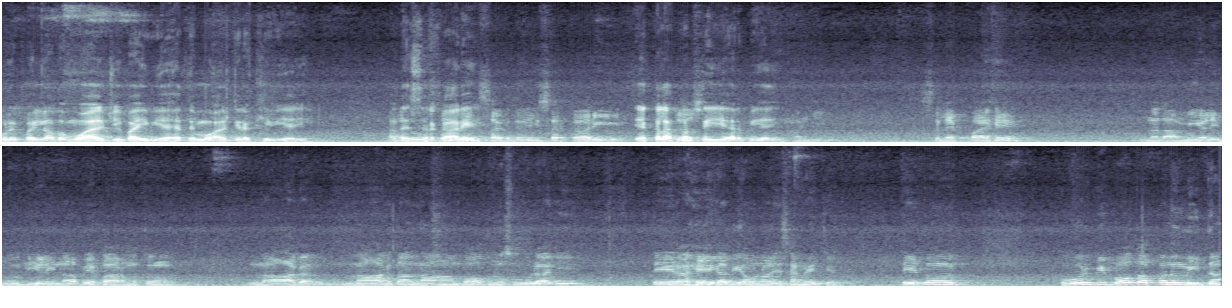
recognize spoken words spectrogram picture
ਕੋਲੇ ਪਹਿਲਾਂ ਤੋਂ ਮੋਬਾਈਲ 'ਚ ਹੀ ਪਾਈ ਵੀ ਹੈ ਤੇ ਮੋਬਾਈਲ 'ਚ ਹੀ ਰੱਖੀ ਵੀ ਹੈ ਜੀ। ਅਤੇ ਸਰਕਾਰੀ ਦੇਖ ਸਕਦੇ ਹੋ ਜੀ ਸਰਕਾਰੀ 1 ਲੱਖ 30000 ਰੁਪਏ ਜੀ। ਹਾਂਜੀ। ਸਲਿੱਪ ਆ ਇਹ। ਨਲਾਮੀ ਵਾਲੀ ਬੋਲੀ ਵਾਲੀ ਨਾਭੇ ਫਾਰਮ ਤੋਂ ਨਾਗ ਨਾਗ ਦਾ ਨਾਮ ਬਹੁਤ ਮਸ਼ਹੂਰ ਆ ਜੀ ਤੇ ਰਹੇਗਾ ਵੀ ਆਉਣ ਵਾਲੇ ਸਮੇਂ 'ਚ। ਤੇ ਇਹ ਤੋਂ ਹੋਰ ਵੀ ਬਹੁਤ ਆਪਾਂ ਨੂੰ ਉਮੀਦਾਂ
